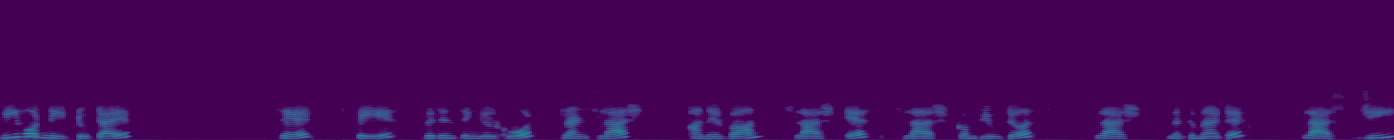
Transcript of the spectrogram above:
we would need to type sed space within single quote front slash Anirban slash s slash computers slash mathematics slash g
